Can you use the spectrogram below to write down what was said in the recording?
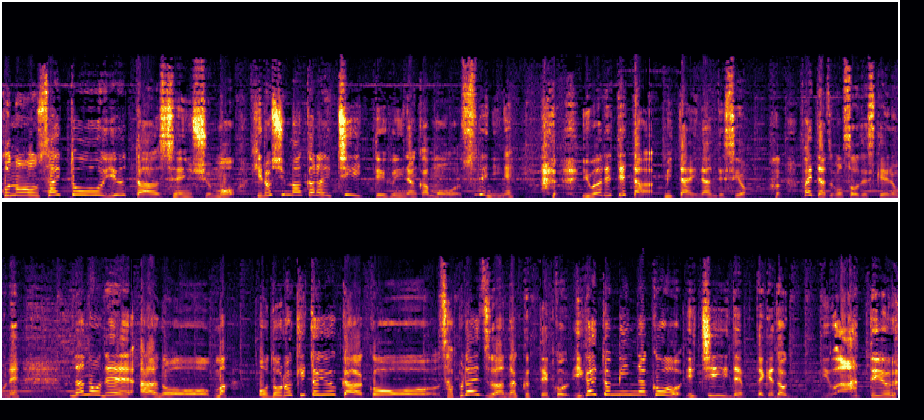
この斉藤裕太選手も広島から1位っていうふうになんかもうすでにね 言われてたみたいなんですよ ファイターズもそうですけれどもねなのであのまあ驚きというかこうサプライズはなくてこう意外とみんなこう1位だったけどうわーっていう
